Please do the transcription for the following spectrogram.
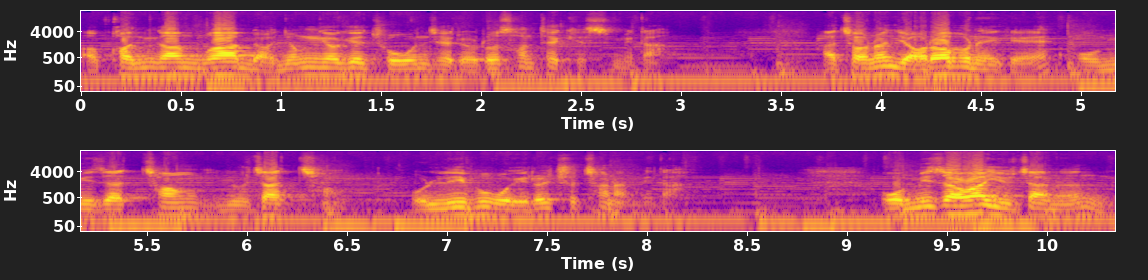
어, 건강과 면역력에 좋은 재료로 선택했습니다. 아, 저는 여러분에게 오미자청, 유자청, 올리브 오일을 추천합니다. 오미자와 유자는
